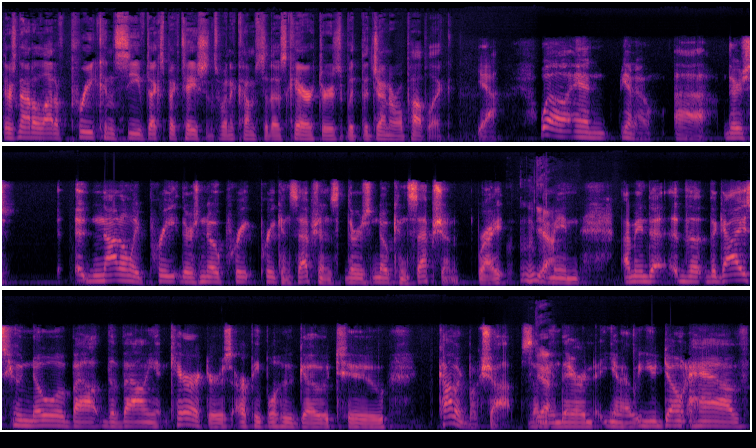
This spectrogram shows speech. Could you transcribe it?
There's not a lot of preconceived expectations when it comes to those characters with the general public. Yeah. Well, and you know, uh, there's uh, not only pre there's no pre preconceptions, there's no conception, right? Yeah. I mean, I mean the the the guys who know about the Valiant characters are people who go to comic book shops. I Yeah. mean, they're you know, you don't have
